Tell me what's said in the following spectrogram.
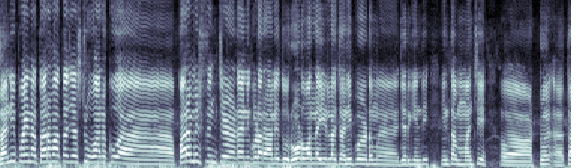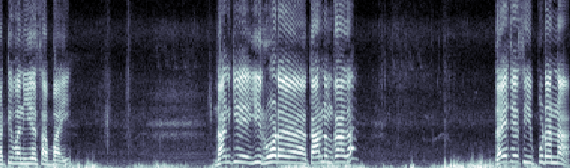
చనిపోయిన తర్వాత జస్ట్ వాళ్ళకు పరామర్శించడానికి కూడా రాలేదు. రోడ్ వల్ల ఇలా చనిపోవడం జరిగింది. ఇంత మంచి థర్టీ వన్ ఇయర్స్ అబ్బాయి. దానికి ఈ రోడ్ కారణం కాదా? దయచేసి ఇప్పుడన్నా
